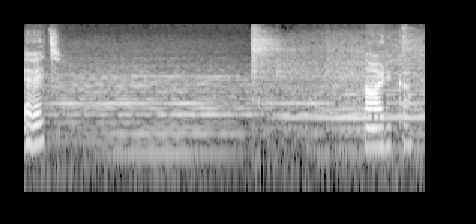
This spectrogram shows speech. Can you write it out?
Evet. Harika.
